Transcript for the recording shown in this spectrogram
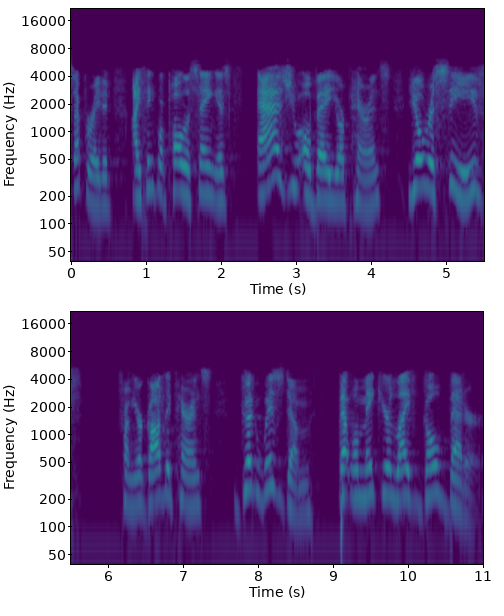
separated. I think what Paul is saying is, as you obey your parents, you'll receive from your godly parents good wisdom that will make your life go better.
